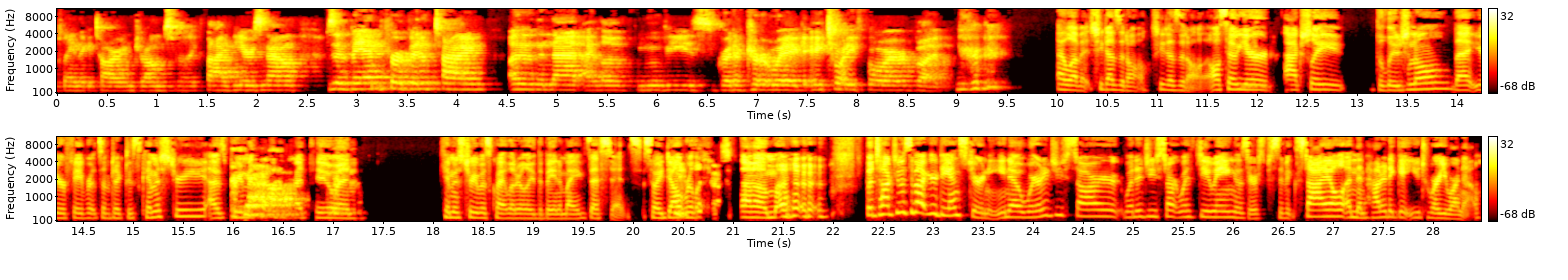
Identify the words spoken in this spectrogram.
playing the guitar and drums for like five years now. I was in a band for a bit of time. Other than that, I love movies, Greta Gerwig, A24, but. I love it. She does it all. She does it all. Also, you're actually delusional that your favorite subject is chemistry. I was pretty much too, and chemistry was quite literally the bane of my existence. So I don't relate. Um, but talk to us about your dance journey. You know, where did you start? What did you start with doing? Was there a specific style? And then how did it get you to where you are now?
